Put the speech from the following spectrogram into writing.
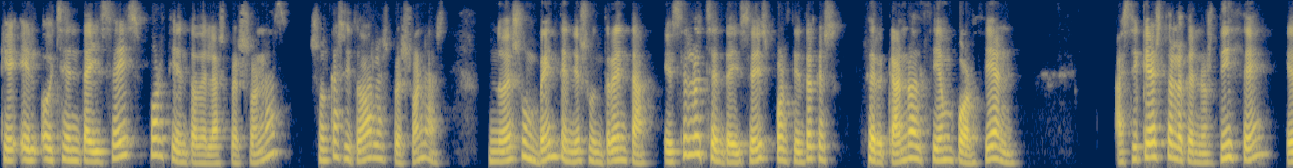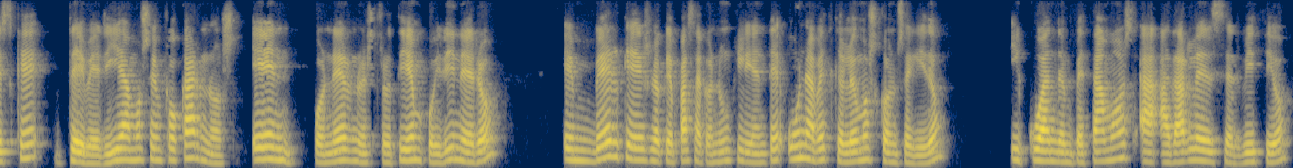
que el 86% de las personas son casi todas las personas. No es un 20 ni es un 30, es el 86% que es cercano al 100%. Así que esto lo que nos dice es que deberíamos enfocarnos en poner nuestro tiempo y dinero en ver qué es lo que pasa con un cliente una vez que lo hemos conseguido y cuando empezamos a, darle el servicio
